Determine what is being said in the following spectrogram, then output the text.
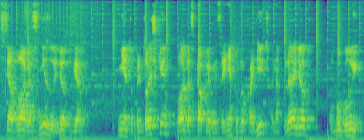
Вся влага снизу идет вверх. Нету приточки, влага скапливается и некуда уходить. Она куда идет? В углы.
